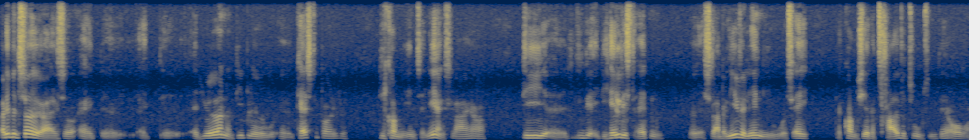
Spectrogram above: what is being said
Og det betød jo altså, at, øh, at, øh, at jøderne de blev øh, kastebolde, de kom i interneringslejre, øh, de, de, de heldigste af dem øh, slap alligevel ind i USA. Der kom cirka 30.000 derover,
